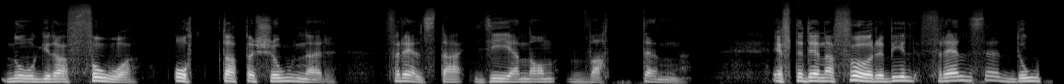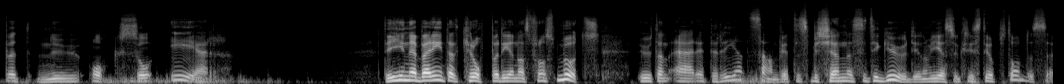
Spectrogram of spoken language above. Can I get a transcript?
några få, åtta personer, frälsta genom vatten. Efter denna förebild frälser dopet nu också er. Det innebär inte att kroppen renas från smuts utan är ett rent samvetes bekännelse till Gud genom Jesu Kristi uppståndelse.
